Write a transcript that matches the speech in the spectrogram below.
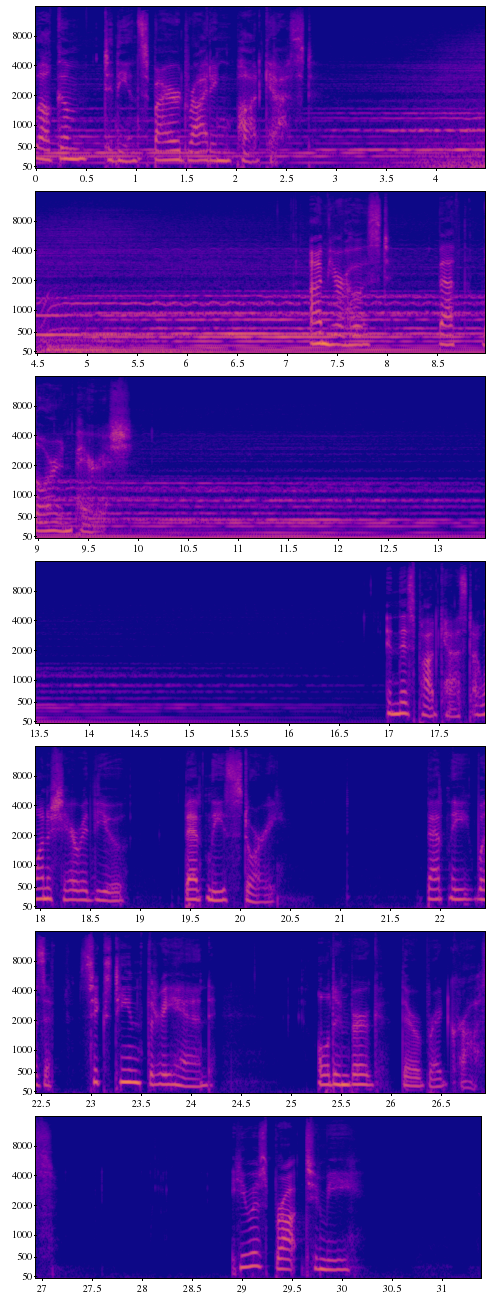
Welcome to the Inspired Riding Podcast. I'm your host, Beth Lauren Parrish. In this podcast, I want to share with you Bentley's story. Bentley was a 16 three hand Oldenburg Thoroughbred Cross. He was brought to me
